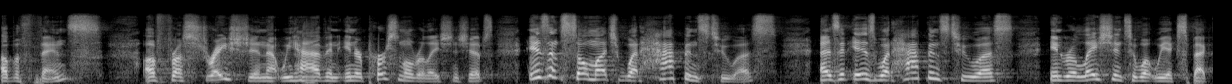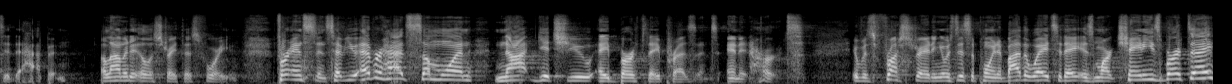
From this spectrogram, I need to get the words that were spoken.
of offense, of frustration that we have in interpersonal relationships isn't so much what happens to us as it is what happens to us in relation to what we expected to happen. Allow me to illustrate this for you. For instance, have you ever had someone not get you a birthday present and it hurt? It was frustrating. It was disappointing. By the way, today is Mark Cheney's birthday.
